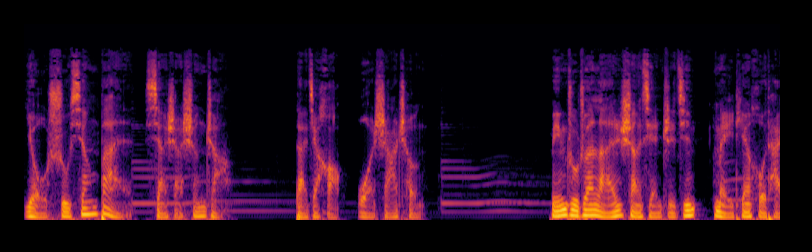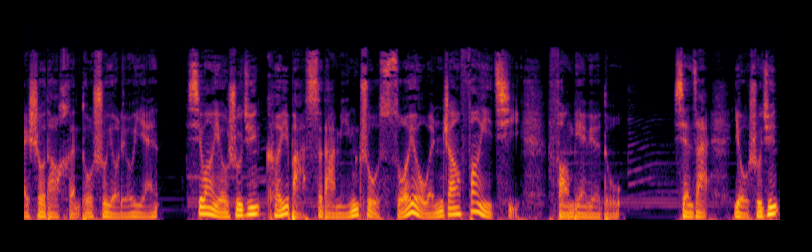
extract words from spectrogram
有书相伴，向上生长。大家好，我是阿成。名著专栏上线至今，每天后台收到很多书友留言，希望有书君可以把四大名著所有文章放一起，方便阅读。现在有书君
